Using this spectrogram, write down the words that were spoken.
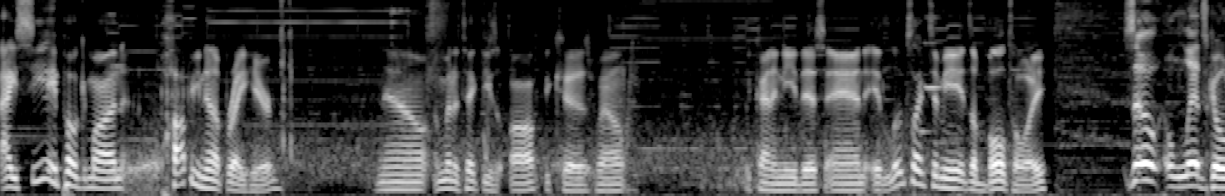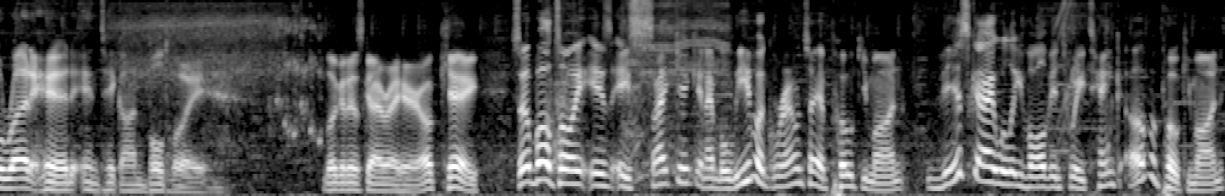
I see a Pokemon popping up right here. Now, I'm going to take these off because, well, we kind of need this. And it looks like to me it's a Baltoy. So let's go right ahead and take on Baltoy. Look at this guy right here. Okay, so Baltoy is a psychic and I believe a ground type Pokemon. This guy will evolve into a tank of a Pokemon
